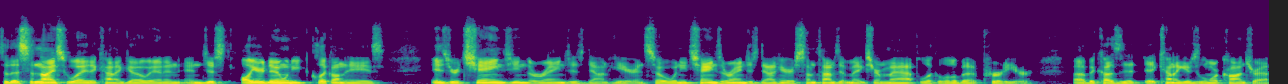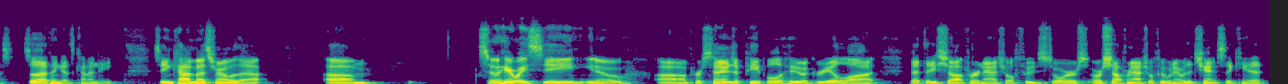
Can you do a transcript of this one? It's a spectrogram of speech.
so this is a nice way to kind of go in and, and just all you're doing when you click on these is you're changing the ranges down here. And so when you change the ranges down here, sometimes it makes your map look a little bit prettier uh, because it, it kind of gives you a little more contrast. So I think that's kind of neat. So you can kind of mess around with that. Um, so here we see, you know, uh, percentage of people who agree a lot that they shop for natural food stores or shop for natural food whenever the chance they get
